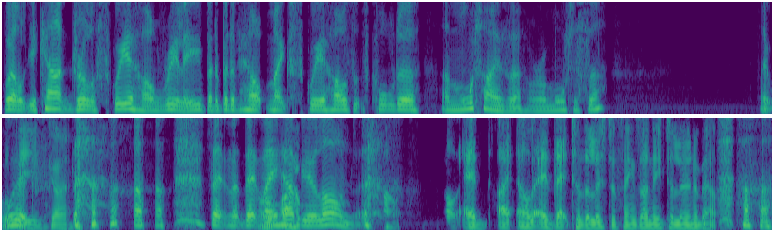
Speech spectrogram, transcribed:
Well, you can't drill a square hole, really, but a bit of help makes square holes. It's called a, a mortiser or a mortiser. That well, works. There you go. that that may help you along. I'll, I'll add I, will add that to the list of things I need to learn about. okay.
